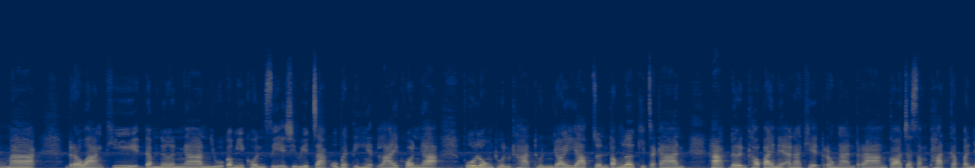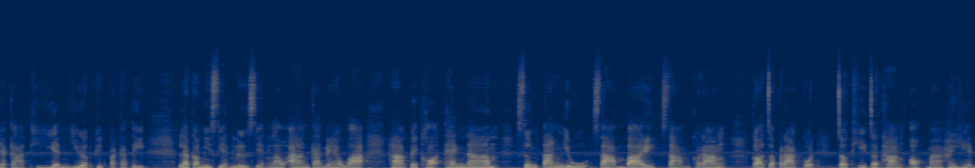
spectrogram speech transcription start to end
งมาก ระหว่างที่ดำเนินงานอยู่ก็มีคนเสียชีวิตจากอุบัติเหตุหลายคนค่ะ ผู้ลงทุนขาดทุนย่อยยับจนต้องเลิกกิจการ หากเดินเข้าไปในอาณาเขตโรงงานร้าง ก็จะสัมผัสกับบรรยากาศที่เย็นเยือกผิดปกติ แล้วก็มีเสียงลือเสียงเล่าอ้างกันนะคะว่า หากไปเคาะแท้งน้ำซึ่งตั้งอยู่ 3 ใบ 3 ครั้ง ก็จะปรากฏเจ้าที่เจ้าทางออกมาให้เห็น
